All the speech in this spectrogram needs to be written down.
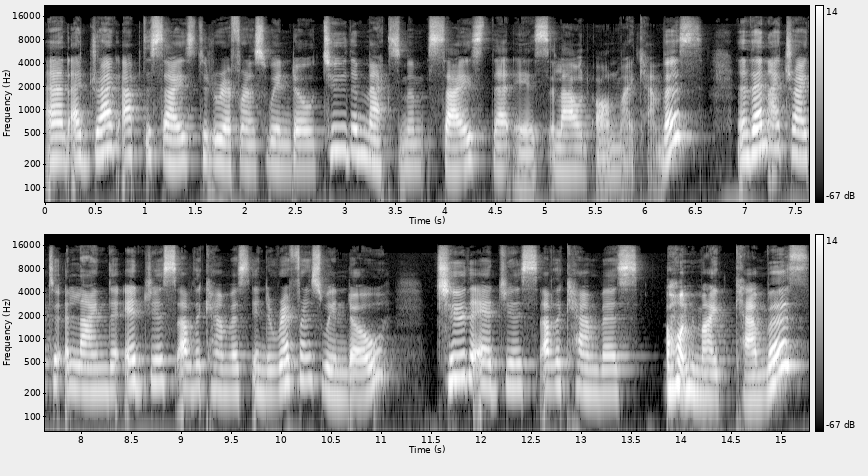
and I drag up the size to the reference window to the maximum size that is allowed on my canvas. And then I try to align the edges of the canvas in the reference window to the edges of the canvas on my canvas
